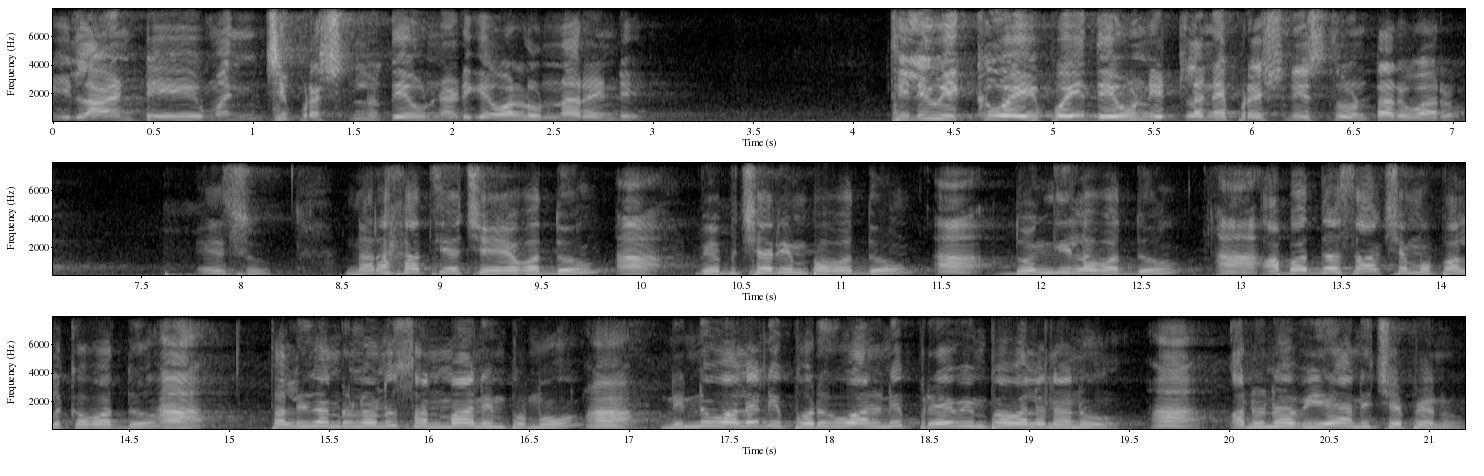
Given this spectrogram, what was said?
ఇలాంటి మంచి ప్రశ్నలు దేవుణ్ణి అడిగే వాళ్ళు ఉన్నారండి. తెలివి ఎక్కువైపోయి దేవుణ్ణి ఇట్లనే ప్రశ్నిస్తూ ఉంటారు వారు. యేసు నరహత్య చేయవద్దు ఆ, వ్యభిచరింపవద్దు ఆ, దొంగిలవద్దు ఆ. అబద్ధ సాక్ష్యము పలకవద్దు ఆ, తల్లిదండ్రులను సన్మానింపుము ఆ. నిన్ను వలని పొరుగు వారిని ప్రేమింపవలనను ఆ, అనునవియే అని చెప్పాను.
